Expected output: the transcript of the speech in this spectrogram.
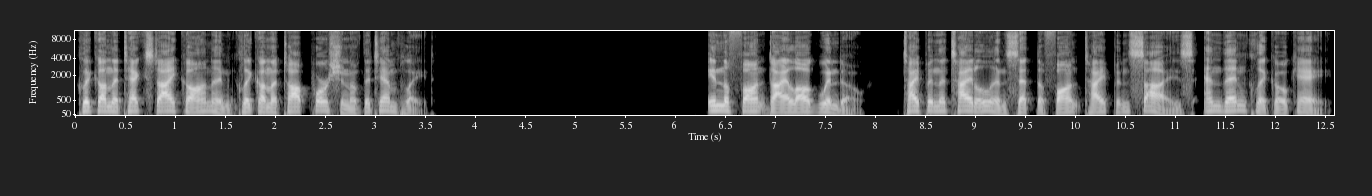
click on the text icon and click on the top portion of the template. In the Font dialog window, type in the title and set the font type and size, and then click OK.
